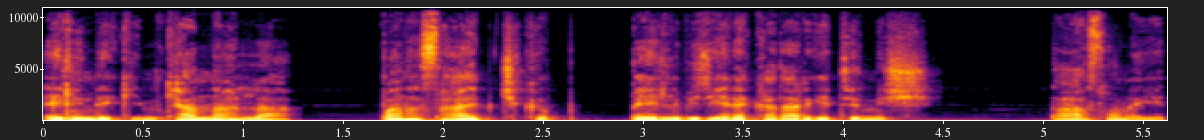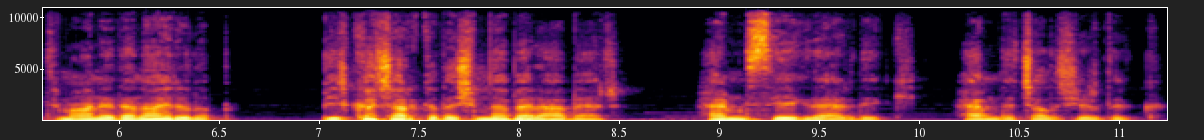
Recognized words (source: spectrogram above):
elindeki imkanlarla bana sahip çıkıp belli bir yere kadar getirmiş. Daha sonra yetimhaneden ayrılıp birkaç arkadaşımla beraber hem liseye giderdik hem de çalışırdık.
